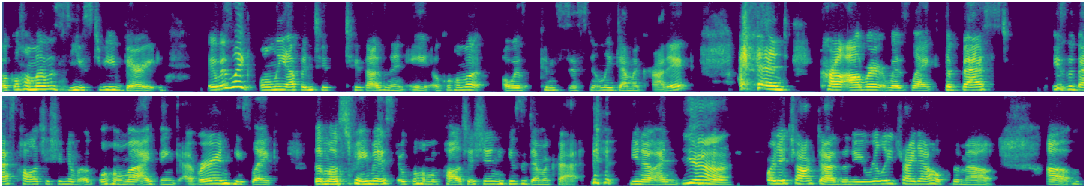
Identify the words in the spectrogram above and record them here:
Oklahoma was used to be very. It was like only up into 2008, Oklahoma always consistently Democratic, and Carl Albert was like the best. He's the best politician of Oklahoma, I think, ever, and he's like the most famous Oklahoma politician. He's a Democrat, you know, and yeah. supported Choctaws and he really tried to help them out. Um,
